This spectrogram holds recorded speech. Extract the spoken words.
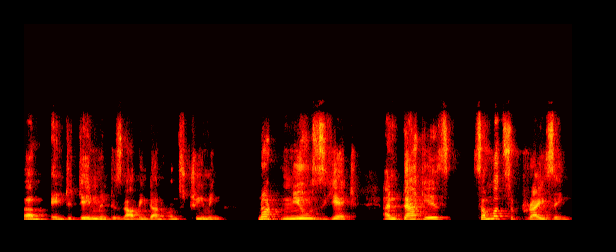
um, entertainment is now being done on streaming not news yet. And that is somewhat surprising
